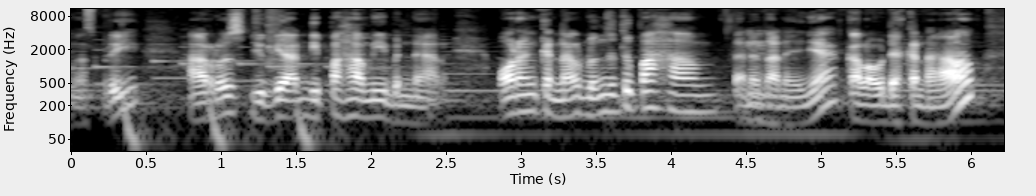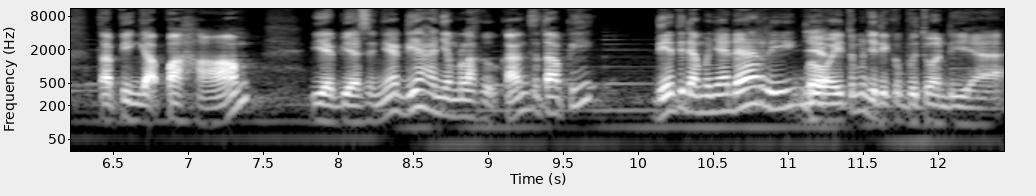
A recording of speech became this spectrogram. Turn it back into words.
Mas Pri harus juga dipahami benar. Orang kenal belum tentu paham. Tanda-tandanya hmm. kalau udah kenal tapi nggak paham, ya biasanya dia hanya melakukan tetapi dia tidak menyadari bahwa yeah. itu menjadi kebutuhan dia.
